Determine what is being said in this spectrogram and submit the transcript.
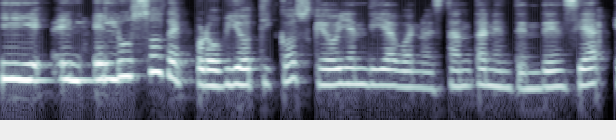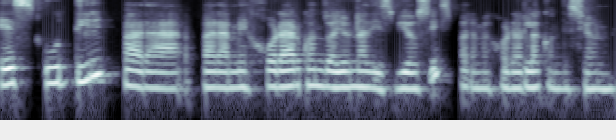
Y en el uso de probióticos, que hoy en día, bueno, están tan en tendencia, ¿es útil para, para mejorar cuando hay una disbiosis, para mejorar la condición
